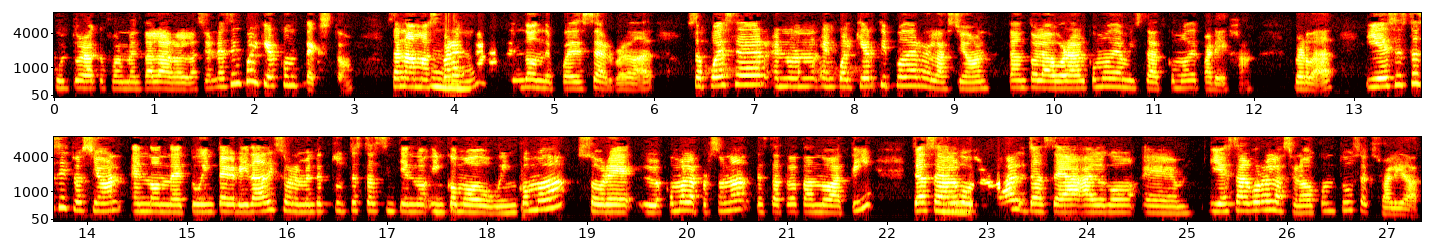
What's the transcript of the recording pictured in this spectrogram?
cultura que fomenta la relación. Es en cualquier contexto. O sea, nada más para que en dónde puede ser, ¿verdad? O sea, puede ser en, un, en cualquier tipo de relación, tanto laboral como de amistad, como de pareja, ¿verdad? Y es esta situación en donde tu integridad y solamente tú te estás sintiendo incómodo o incómoda sobre lo, cómo la persona te está tratando a ti ya sea algo verbal, ya sea algo, eh, y es algo relacionado con tu sexualidad,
